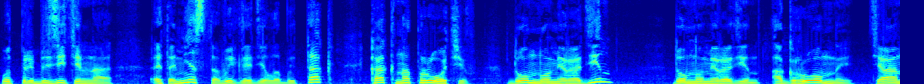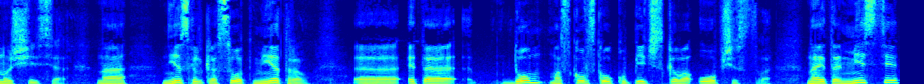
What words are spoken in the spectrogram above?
Вот приблизительно это место выглядело бы так, как напротив. Дом номер один, дом номер один огромный, тянущийся на несколько сот метров. Э, это дом Московского купеческого общества. На этом месте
